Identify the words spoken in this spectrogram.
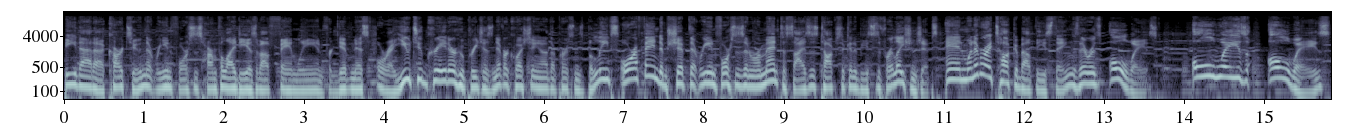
Be that a cartoon that reinforces harmful ideas about family and forgiveness, or a YouTube creator who preaches never questioning another person's beliefs, or a fandom ship that reinforces and romanticizes toxic and abusive relationships. And whenever I talk about these things, there is always, always, always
